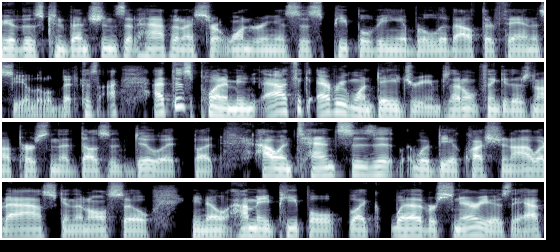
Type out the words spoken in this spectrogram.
we have those conventions that happen. I start wondering, is this people being able to live out their fantasy a little bit? Because at this point, I mean, I think everyone daydreams. I don't think there's not a person that doesn't do it, but how intense is it would be a question I would ask. And then also, you know, how many people, like whatever scenarios they have,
